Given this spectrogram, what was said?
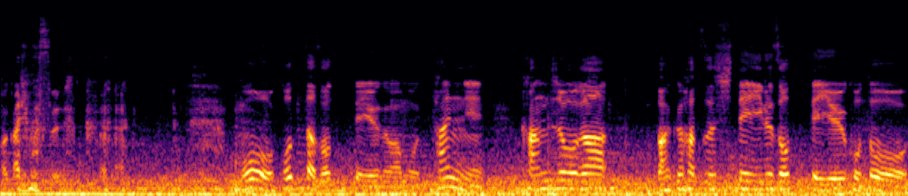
わかります？もう怒ったぞっていうのはもう単に感情が爆発しているぞっていうことを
